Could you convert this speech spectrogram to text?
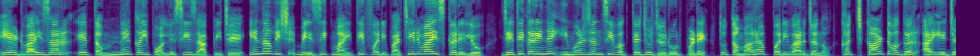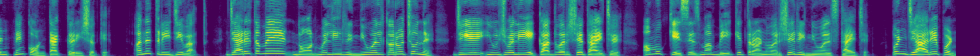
એ એડવાઇઝર એ તમને કઈ પોલિસીઝ આપી છે? એના વિશે બેઝિક માહિતી ફરી પાછી રિવાઇઝ કરી લો. જેથી કરીને ઇમરજન્સી વખતે જો જરૂર પડે, તો તમારા પરિવારજનો ખચકાટ વગર આ એજન્ટને કોન્ટેક્ટ કરી શકે. અને ત્રીજી વાત, જ્યારે તમે નોર્મલી રિન્યુઅલ કરો છો ને, જે યુઝ્યુઅલી એકાદ વર્ષે થાય છે, અમુક કેસીસમાં બે કે ત્રણ વર્ષે રિન્યુઅલ્સ થાય છે. પણ જ્યારે પણ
